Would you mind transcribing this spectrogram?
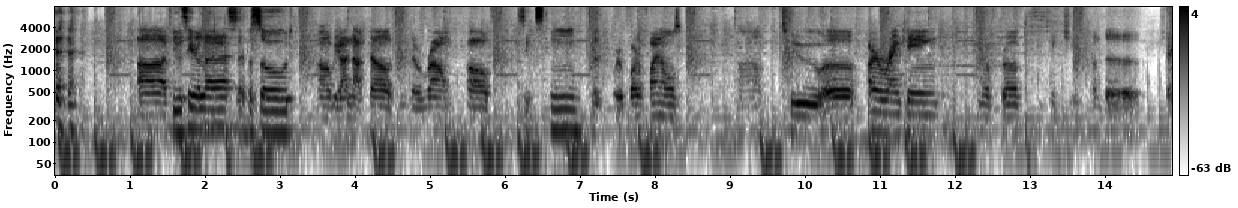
uh, if you was here last episode, uh, we got knocked out in the round of 16 for the quarterfinals um, to uh, higher ranking. You from I think she's from the Czech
